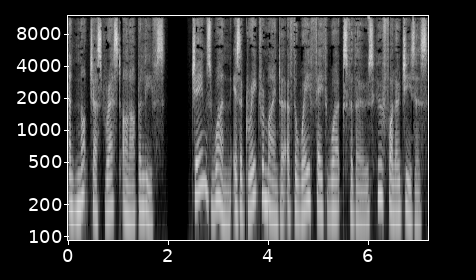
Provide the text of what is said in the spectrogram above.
and not just rest on our beliefs. James 1 is a great reminder of the way faith works for those who follow Jesus.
